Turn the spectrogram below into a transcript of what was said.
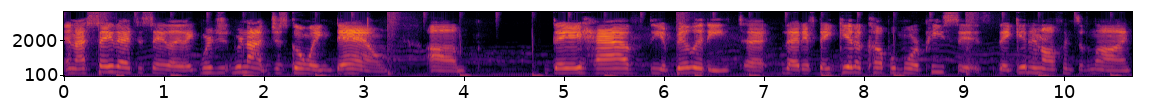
And I say that to say like, like we're just, we're not just going down. Um, they have the ability to that if they get a couple more pieces, they get an offensive line,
